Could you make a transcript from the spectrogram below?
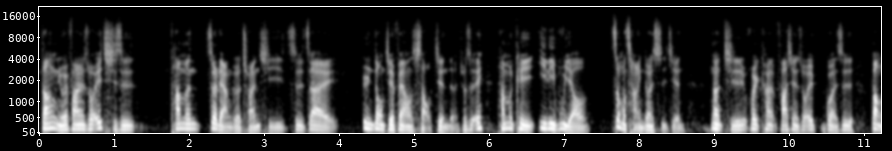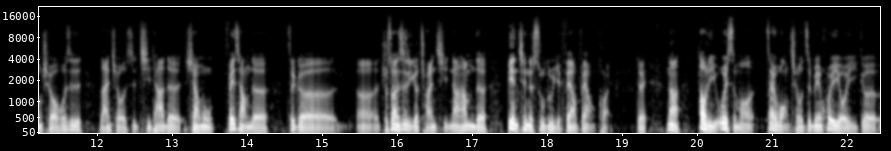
当你会发现说，诶、欸，其实他们这两个传奇是在运动界非常少见的，就是诶、欸，他们可以屹立不摇这么长一段时间。那其实会看发现说，诶、不管是棒球或是篮球，是其他的项目，非常的这个呃，就算是一个传奇，那他们的变迁的速度也非常非常快。对，那到底为什么在网球这边会有一个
